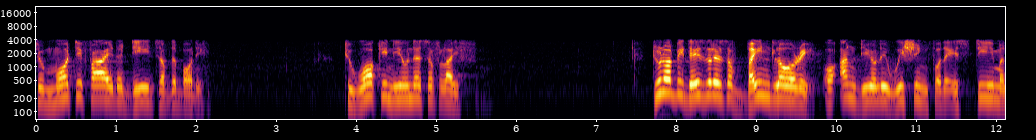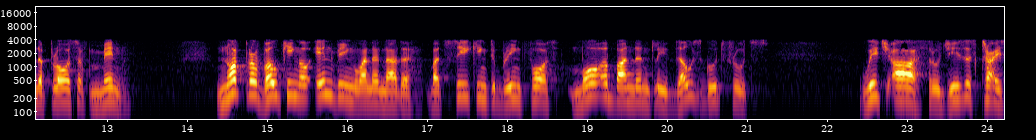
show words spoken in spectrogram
to mortify the deeds of the body, to walk in newness of life. Do not be desirous of vainglory or unduly wishing for the esteem and applause of men not provoking or envying one another, but seeking to bring forth more abundantly those good fruits which are through Jesus Christ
